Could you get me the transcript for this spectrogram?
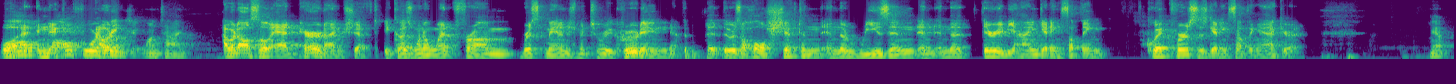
Well, all, Nick, all four would, things at one time. I would also add paradigm shift because when it went from risk management to recruiting, yeah. the, the, there was a whole shift in, in the reason and, and the theory behind getting something quick versus getting something accurate. Yep.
